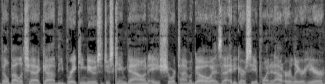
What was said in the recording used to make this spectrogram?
Bill Belichick. Uh, the breaking news that just came down a short time ago, as uh, Eddie Garcia pointed out earlier here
